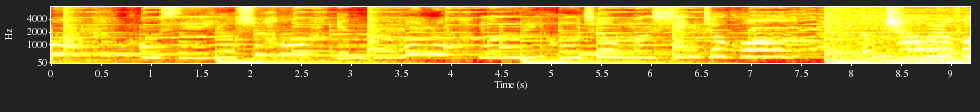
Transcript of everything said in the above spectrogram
我，呼吸有时候变得微弱，梦里呼救，梦醒就过。冷嘲热讽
